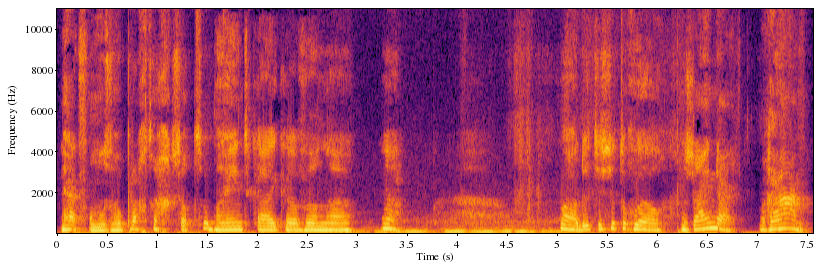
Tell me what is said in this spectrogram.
ja, ik vond het wel prachtig. Ik zat om me heen te kijken van... ja, wauw, dit is het toch wel. We zijn daar. We gaan.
